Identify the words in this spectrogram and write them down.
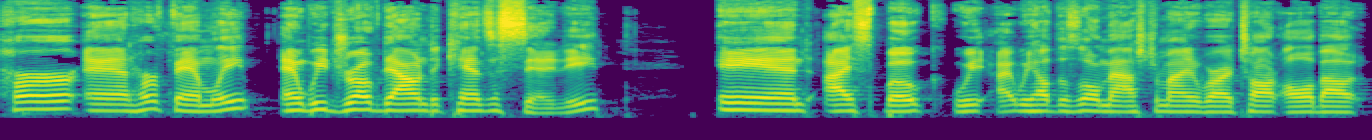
her and her family, and we drove down to Kansas City. And I spoke. We I, we held this little mastermind where I taught all about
